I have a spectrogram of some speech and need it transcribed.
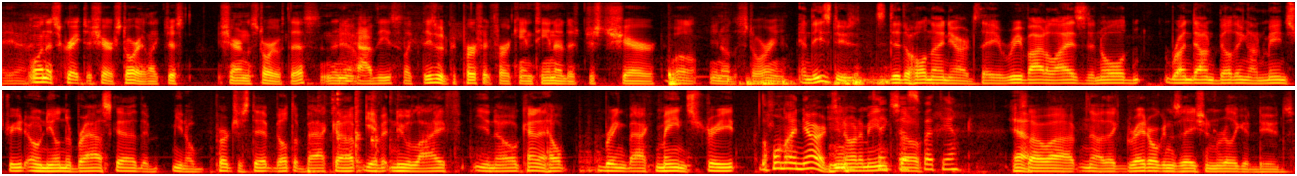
yeah, yeah. Well, and it's great to share a story, like just sharing the story with this, and then you have these. Like these would be perfect for a cantina to just share, Well, you know, the story. and these dudes did the whole nine yards. They revitalized an old rundown building on Main Street, O'Neill, Nebraska. They, you know, purchased it, built it back up, gave it new life. You know, kind of helped bring back Main Street, the whole nine yards. You know what I mean? Take so, this with you. Yeah. so uh, no, the great organization, really good dudes.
